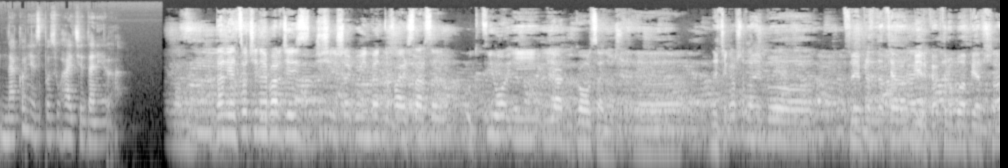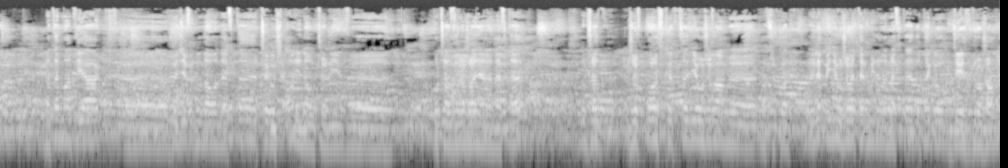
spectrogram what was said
Na koniec posłuchajcie Daniela. Daniel, co Ci najbardziej z dzisiejszego inwentu Firestars utkwiło i jak go oceniasz? E, najciekawsza dla mnie była sobie prezentacja Mirka, która była pierwsza, na temat jak e, będzie wyglądało NFT, czego się oni nauczyli w, podczas wdrażania NFT. Na przykład, że w Polsce nie używamy, na przykład najlepiej nie używać terminu NFT do tego, gdzie jest wdrożony,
